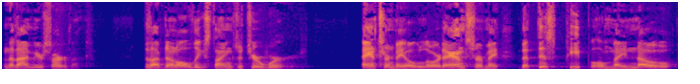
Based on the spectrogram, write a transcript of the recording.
and that I'm your servant, that I've done all these things at your word. Answer me, O Lord, answer me, that this people may know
